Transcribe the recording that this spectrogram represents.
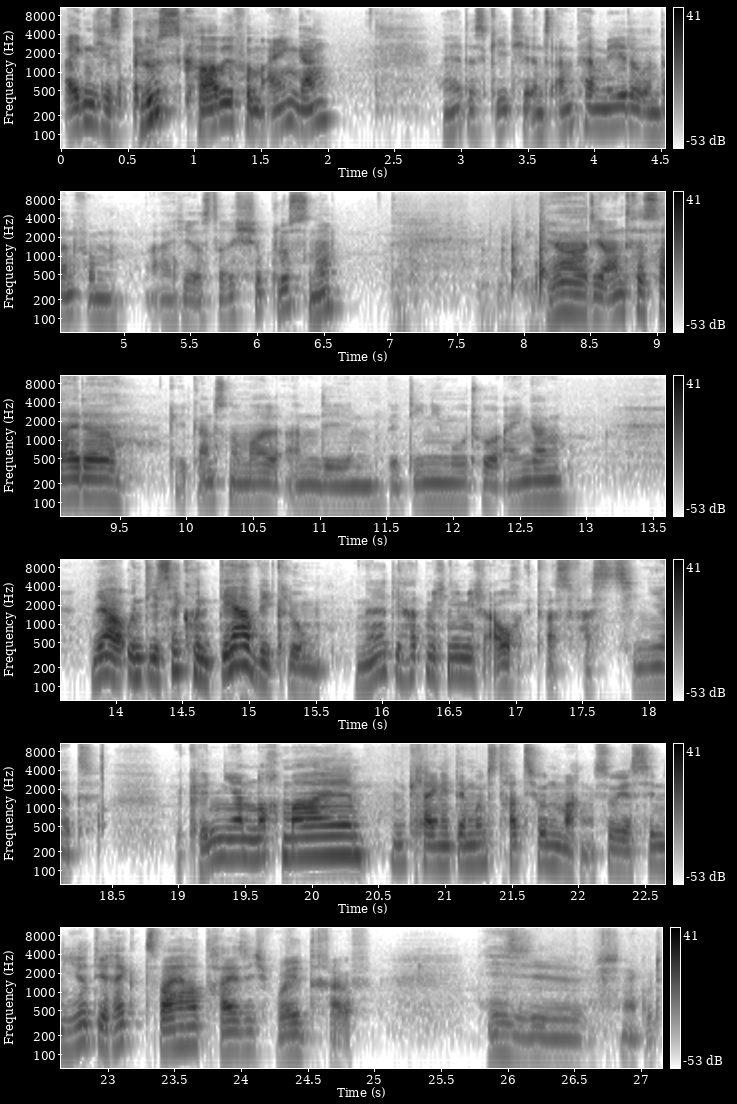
eigentlich das Pluskabel vom Eingang. Ne? Das geht hier ins Ampermeter und dann vom, ah, hier ist der richtige Plus. Ne? Ja, die andere Seite geht ganz normal an den Bedini-Motor-Eingang. Ja, und die Sekundärwicklung, ne? die hat mich nämlich auch etwas fasziniert. Wir können ja nochmal eine kleine Demonstration machen. So, jetzt sind hier direkt 230 Volt drauf. Na gut,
